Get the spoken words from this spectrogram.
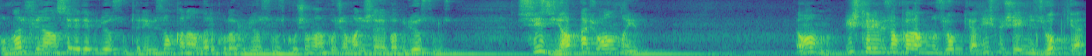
bunları finanse edebiliyorsun. Televizyon kanalları kurabiliyorsunuz. Kocaman kocaman işler yapabiliyorsunuz. Siz yandaş olmayın. Tamam mı? Hiç televizyon kanalımız yokken, hiçbir şeyimiz yokken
